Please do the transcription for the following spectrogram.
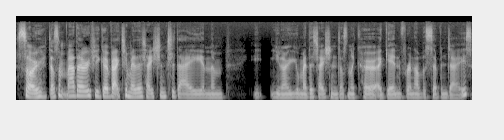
So it doesn't matter if you go back to meditation today and then you know your meditation doesn't occur again for another 7 days.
